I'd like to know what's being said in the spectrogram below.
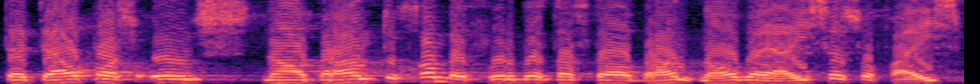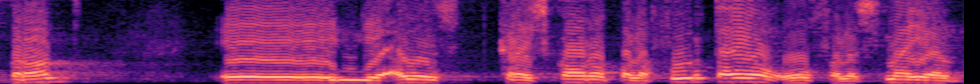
Dit help as ons na 'n brand toe gaan, byvoorbeeld as daar 'n brand naby huise is of huisbrand en die ouens kry skade op hulle voertuie of hulle sny 'n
